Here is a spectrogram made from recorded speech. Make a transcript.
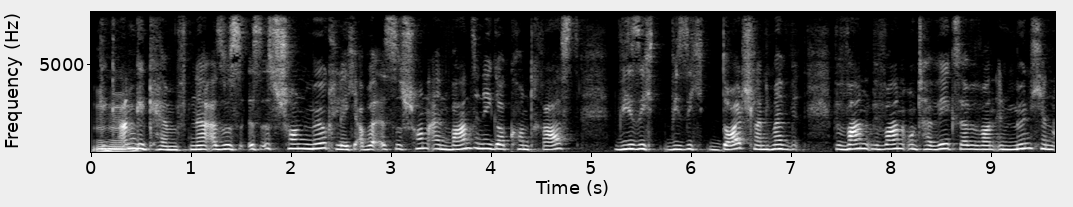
mhm. angekämpft. Ne? Also es, es ist schon möglich, aber es ist schon ein wahnsinniger Kontrast, wie sich, wie sich Deutschland, ich meine, wir, wir, waren, wir waren unterwegs, ja, wir waren in München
